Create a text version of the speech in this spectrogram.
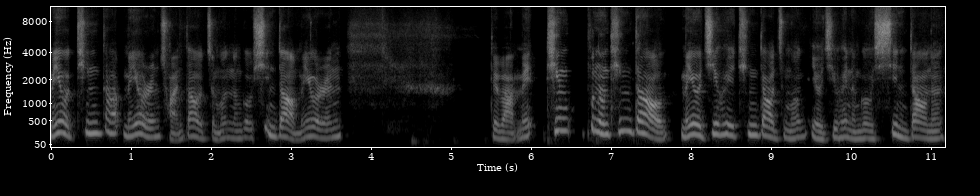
没有听到，没有人传道，怎么能够信道？没有人，对吧？没听，不能听到，没有机会听到，怎么有机会能够信道呢？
